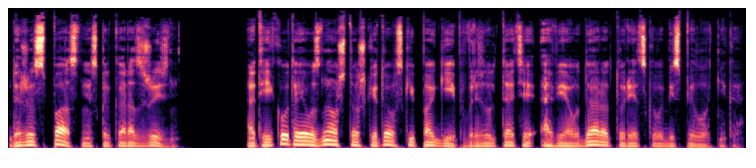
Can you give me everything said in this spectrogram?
даже спас несколько раз жизнь. От Якута я узнал, что Шкитовский погиб в результате авиаудара турецкого беспилотника.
